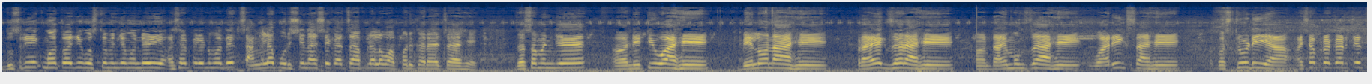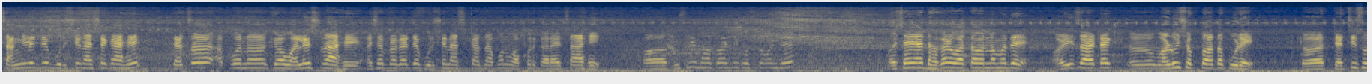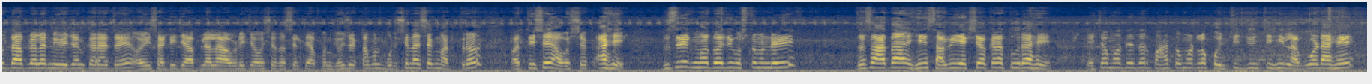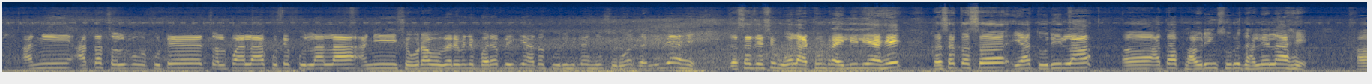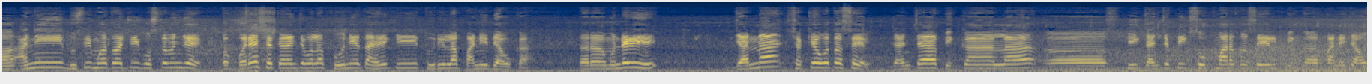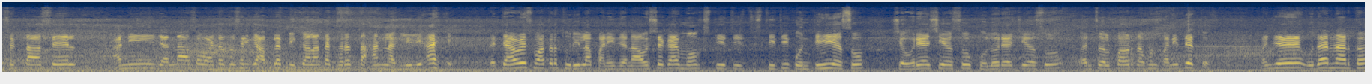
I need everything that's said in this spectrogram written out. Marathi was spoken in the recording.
दुसरी एक महत्त्वाची गोष्ट म्हणजे मंडळी अशा पिरियडमध्ये चांगल्या बुरशीनाशकाचा आपल्याला वापर करायचा आहे. जसं म्हणजे नेटिव्ह आहे बेलोना आहे प्रायक्झर आहे डायमोक्झा आहे वारिक्स आहे कस्टोडिया अशा प्रकारचे चांगले जे बुरशीनाशक आहे त्याचं आपण किंवा वालेस्ट्रा आहे अशा प्रकारच्या बुरशीनाशकाचा आपण वापर करायचा आहे. दुसरी महत्त्वाची गोष्ट म्हणजे अशा या ढगाळ वातावरणामध्ये अळीचा अटॅक वाढू शकतो आता पुढे. तर त्याचीसुद्धा आपल्याला नियोजन करायचं आहे. अळीसाठी जे आपल्याला आवडीचे औषध असेल ते आपण घेऊ शकता. पण बुरशीनाशक मात्र अतिशय आवश्यक आहे. दुसरी एक महत्त्वाची गोष्ट मंडळी जसं आता ही सावी एकशे अकरा तूर आहे याच्यामध्ये जर पाहतो म्हटलं पंचवीस जूनची ही लागवड आहे. आणि आता चल कुठे चलपाला कुठे फुलाला आणि शेवरा वगैरे म्हणजे बऱ्यापैकी आता तुरीला ही सुरुवात झालेली आहे. जसं जशी वल आठवून राहिलेली आहे तसं तसं या तुरीला आता फ्लावरिंग सुरू झालेलं आहे. आणि दुसरी महत्त्वाची गोष्ट म्हणजे बऱ्याच शेतकऱ्यांचे मला फोन येत आहे की तुरीला पाणी द्याव का? तर मंडळी ज्यांना शक्य होत असेल ज्यांच्या पिकाला पीक ज्यांचे पीक सोप मारत असेल पीक पाण्याची आवश्यकता असेल आणि ज्यांना असं वाटत असेल की आपल्या पिकाला आता खरंच तहान लागलेली आहे तर त्यावेळेस मात्र तुरीला पाणी देणं आवश्यक आहे. मग स्थिती स्थिती कोणतीही असो शेवऱ्याची असो फुलोऱ्याची असो आणि चलपावर आपण पाणी देतो. म्हणजे उदाहरणार्थ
